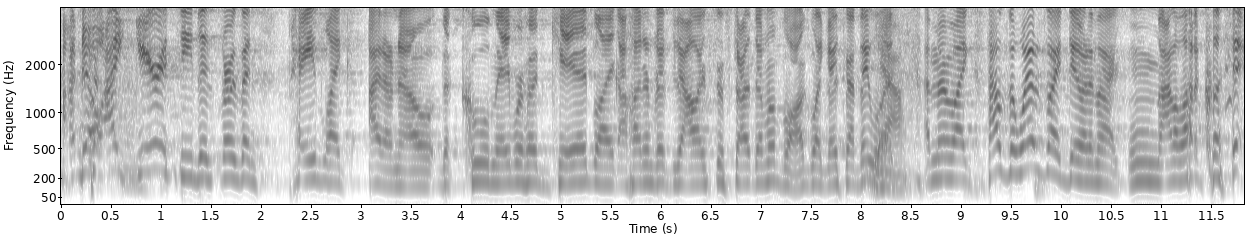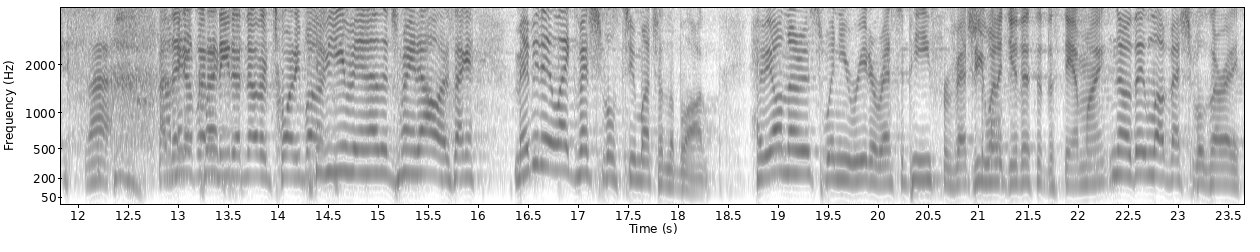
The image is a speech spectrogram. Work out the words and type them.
I know, I guarantee this person paid like, I don't know, the cool neighborhood kid like $150 to start them a vlog like they said they would. Yeah. And they're like, how's the website doing? And they're like, mm, not a lot of clicks. Not- I think I'm going to need another 20 bucks. If you give me another twenty dollars, I can. Maybe they like vegetables too much on the blog. Have y'all noticed when you read a recipe for vegetables? do you want to do this at the stand mic? No, they love vegetables already.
